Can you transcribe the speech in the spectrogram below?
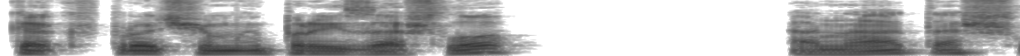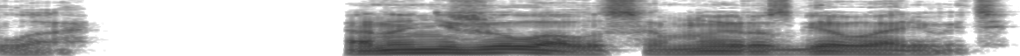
как, впрочем, и произошло». Она отошла. Она не желала со мной разговаривать.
